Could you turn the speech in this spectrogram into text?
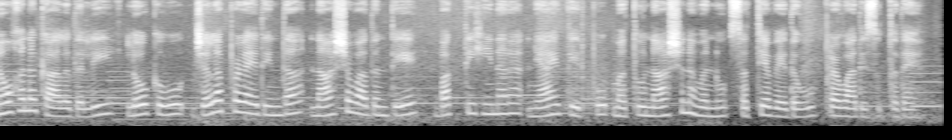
ನೋಹನ ಕಾಲದಲ್ಲಿ ಲೋಕವು ಜಲಪ್ರಳಯದಿಂದ ನಾಶವಾದಂತೆಯೇ ಭಕ್ತಿಹೀನರ ನ್ಯಾಯ ತೀರ್ಪು ಮತ್ತು ನಾಶನವನ್ನು ಸತ್ಯವೇದವು ಪ್ರವಾದಿಸುತ್ತದೆ.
